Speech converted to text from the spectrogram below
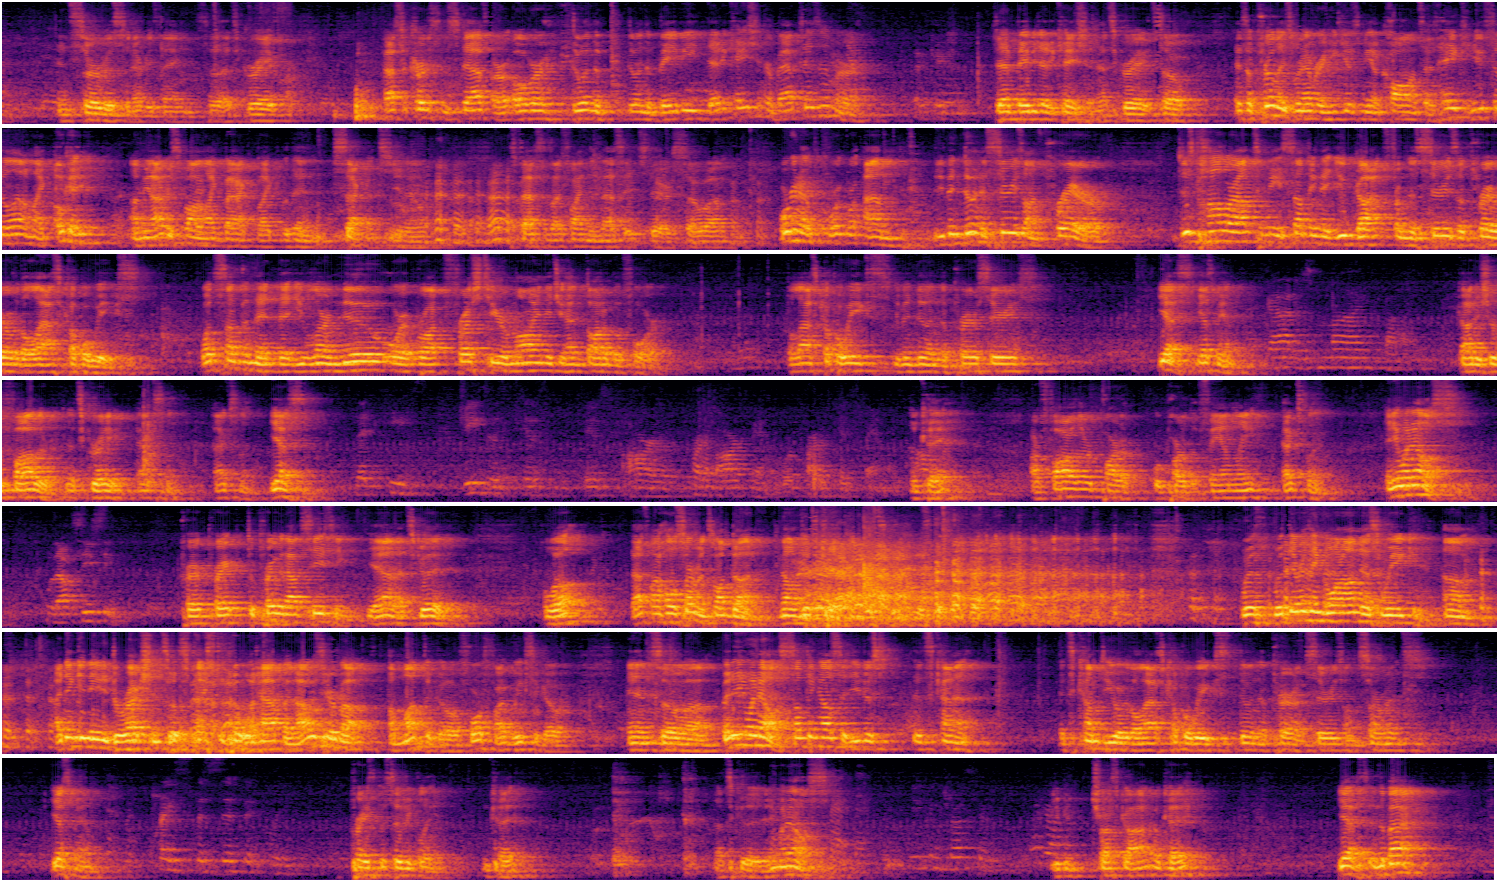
and service and everything. So that's great. Pastor Curtis and Steph are over doing the, doing the baby dedication or baptism or? Dead baby dedication, that's great. So it's a privilege whenever he gives me a call and says, hey, can you fill in? I'm like, okay. I mean, I respond like back like within seconds, you know, as fast as I find the message there. So um, we're gonna, we're, we're, um, we've been doing a series on prayer. Just holler out to me something that you got from this series of prayer over the last couple weeks. What's something that, that you learned new or it brought fresh to your mind that you hadn't thought of before? The last couple of weeks, you've been doing the prayer series. Yes, yes, ma'am. God is my Father, God is your Father. That's great. Excellent. Excellent. Yes. that he's, Jesus is, is our, part of our family, we're part of his family. Okay. Our Father, part of, we're part of the family. Excellent. Anyone else? Without ceasing. Prayer, pray, to pray without ceasing. Yeah, that's good. Well, that's my whole sermon, so I'm done. No, I'm just kidding. I'm just kidding. I'm just kidding. with, with everything going on this week, um, I didn't get any direction, so it's nice to know what happened. I was here about a month ago, four or five weeks ago. And so, uh, but anyone else, something else that you just, it's kind of, it's come to you over the last couple of weeks, doing the prayer and series on sermons? Yes, ma'am. Pray specifically. Pray specifically. Okay. That's good. Anyone else? you can trust him. You can trust God. Okay. Yes, in the back.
